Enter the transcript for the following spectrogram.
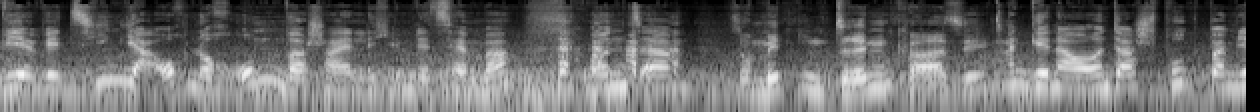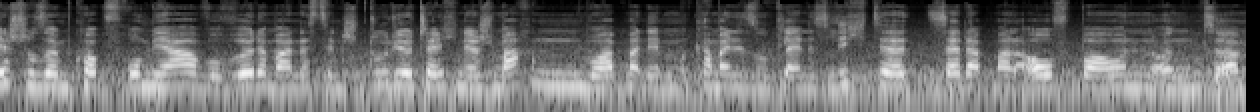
wir, wir ziehen ja auch noch um wahrscheinlich im Dezember. Und ähm, So mittendrin quasi. genau, und da spukt bei mir schon so im Kopf rum, ja, wo würde man das denn studiotechnisch machen? Wo hat man denn, kann man denn so ein kleines Licht-Setup mal aufbauen? Und ähm,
